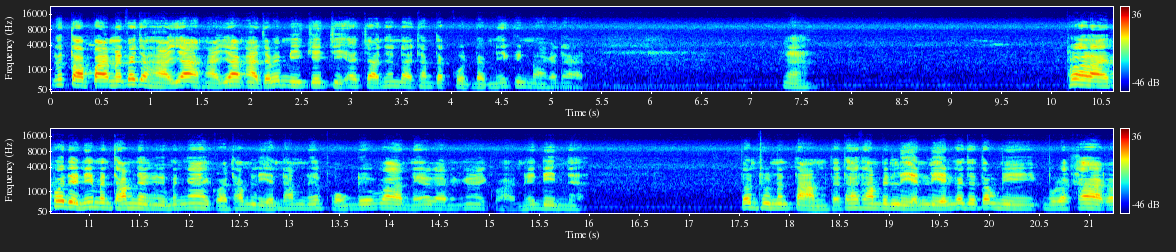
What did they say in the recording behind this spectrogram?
แล้วต่อไปมันก็จะหายากหายาก อาจจะไม่มีเกจิ อาจารย์ท่านใดทำตะกรุดแบบนี้ขึ้นมาก็ได้นะเพราะอะไรเพราะเดี๋ยวนี้มันทำอย่างอื่นมันง่ายกว่าทำเหรียญทำเนื้อผงเนื้อว่านเนื้ออะไรมันง่ายกว่า เนื้อดินเนี่ยต้นทุนมันต่ำแต่ถ้าทำเป็นเหรียญเหรียญก็จะต้องมีมูลค่าก็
